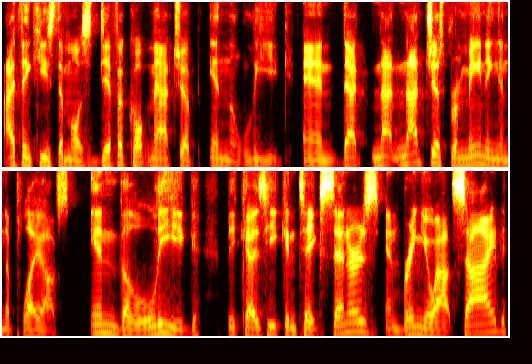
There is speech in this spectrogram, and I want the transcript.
I think he's the most difficult matchup in the league, and that not not just remaining in the playoffs in the league because he can take centers and bring you outside.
